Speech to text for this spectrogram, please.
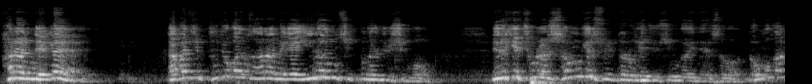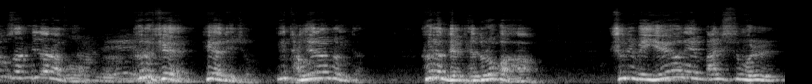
하나님 내게 나같이 부족한 사람에게 이런 직분을 주시고 이렇게 주를 섬길 수 있도록 해주신 거에 대해서 너무 감사합니다라고 그렇게 해야 되죠. 이게 당연한 겁니다. 그런데 베드로가 주님의 예언의 말씀을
